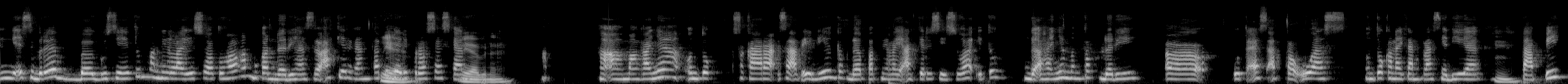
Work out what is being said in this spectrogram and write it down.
ini sebenarnya bagusnya itu menilai suatu hal kan bukan dari hasil akhir kan, tapi Iya. dari proses kan. Iya benar. Ha-ha, makanya untuk sekarang saat ini untuk dapat nilai akhir siswa itu nggak hanya mentok dari eh, UTS atau UAS untuk kenaikan kelasnya dia, Hmm. tapi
